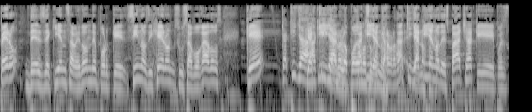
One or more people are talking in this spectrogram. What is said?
pero desde quién sabe dónde, porque sí nos dijeron sus abogados que que aquí ya, aquí, ya, no, lo podemos aquí ya no, ¿verdad? Aquí, ya, aquí ya no despacha, que pues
